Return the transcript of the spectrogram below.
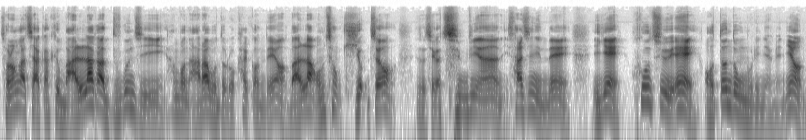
저랑 같이 아까 그 말라가 누군지 한번 알아보도록 할 건데요. 말라 엄청 귀엽죠? 그래서 제가 준비한 이 사진인데 이게 호주의 어떤 동물이냐면요.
